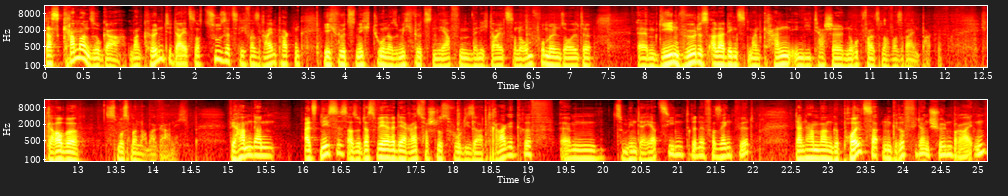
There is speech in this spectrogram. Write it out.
Das kann man sogar. Man könnte da jetzt noch zusätzlich was reinpacken. Ich würde es nicht tun. Also mich würde es nerven, wenn ich da jetzt drin rumfummeln sollte. Ähm, gehen würde es allerdings. Man kann in die Tasche notfalls noch was reinpacken. Ich glaube, das muss man aber gar nicht. Wir haben dann als nächstes, also das wäre der Reißverschluss, wo dieser Tragegriff ähm, zum Hinterherziehen drinne versenkt wird. Dann haben wir einen gepolsterten Griff, wieder einen schönen breiten,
